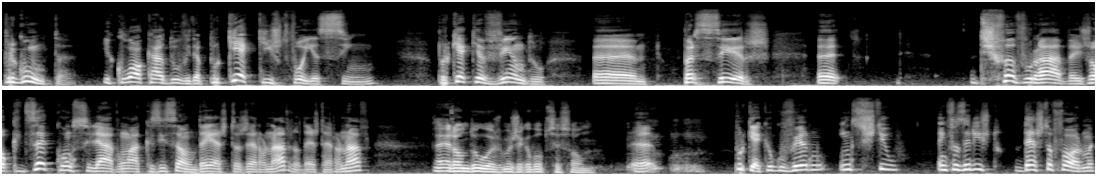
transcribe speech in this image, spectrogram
pergunta e coloca a dúvida porque é que isto foi assim, porque é que havendo uh, pareceres uh, desfavoráveis ou que desaconselhavam a aquisição destas aeronaves, ou desta aeronave. Eram duas, mas acabou por ser só uma. Uh, porque é que o governo insistiu em fazer isto desta forma?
